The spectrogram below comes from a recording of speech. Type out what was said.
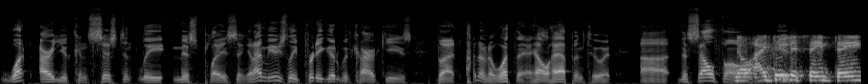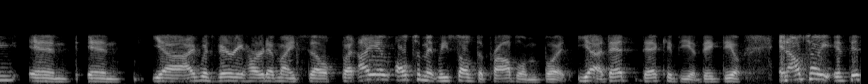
what are you consistently misplacing? And I'm usually pretty good with car keys, but I don't know what the hell happened to it. Uh, the cell phone. No, I did is... the same thing, and and yeah, I was very hard at myself, but I ultimately solved the problem. But yeah, that that could be a big deal. And I'll tell you, if this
